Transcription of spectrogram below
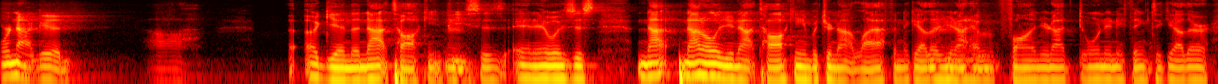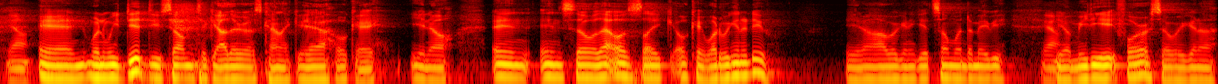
we're not good. again the not talking Mm. pieces and it was just not not only you're not talking but you're not laughing together you're not having fun you're not doing anything together Mm-hmm. Yeah. and when we did do something together it was kind of like yeah okay you know and and so that was like okay what are we gonna do you know are we gonna get someone to maybe Yeah. you know mediate for us are we gonna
